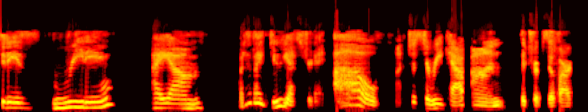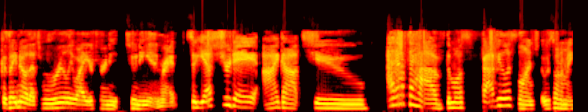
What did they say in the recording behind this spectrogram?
today's reading. I, um, what did I do yesterday? Oh, just to recap on the trip so far, because I know that's really why you're turning, tuning in, right? So yesterday I got to, I got to have the most fabulous lunch. It was one of my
